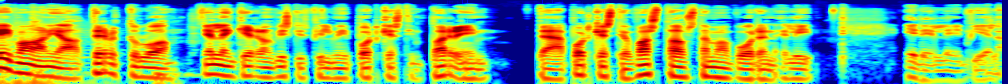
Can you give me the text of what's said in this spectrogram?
hei vaan ja tervetuloa jälleen kerran 50 filmiä podcastin pariin. Tämä podcast on vastaus tämän vuoden, eli edelleen vielä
